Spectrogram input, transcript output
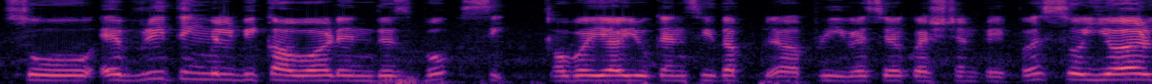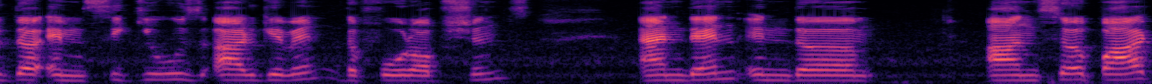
So everything will be covered in this book. See over here, you can see the uh, previous year question papers. So here the MCQs are given, the four options, and then in the answer part,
